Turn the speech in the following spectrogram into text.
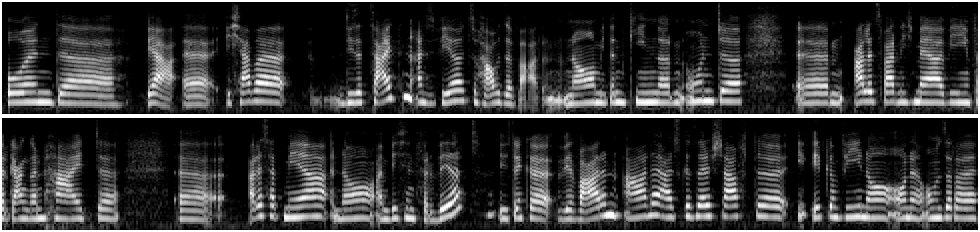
Und äh, ja, äh, ich habe diese Zeiten, als wir zu Hause waren, no, mit den Kindern und äh, ähm, alles war nicht mehr wie in Vergangenheit. Äh, äh, alles hat mir no, ein bisschen verwirrt. Ich denke, wir waren alle als Gesellschaft äh, irgendwie no, ohne unsere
